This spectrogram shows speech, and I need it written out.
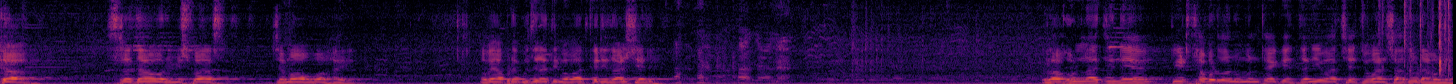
का શ્રદ્ધા और વિશ્વાસ જમા हुआ है હવે આપણે ગુજરાતીમાં વાત કરી ચાલશે ને રાહુલનાથજીને પીઠ થાબડવાનું મન થાય કે ધન્યવાદ છે જુવાન સાધુડાઓને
